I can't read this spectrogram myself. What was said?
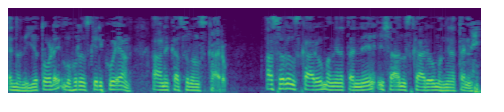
എന്ന നെയ്യത്തോടെ ലുഹുർ നിസ്കരിക്കുകയാണ്. ആണ് കസുർ നിസ്കാരം. അസുർ നിസ്കാരവും അങ്ങനെ തന്നെ ഇഷാ നിസ്കാരവും അങ്ങനെ തന്നെ.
